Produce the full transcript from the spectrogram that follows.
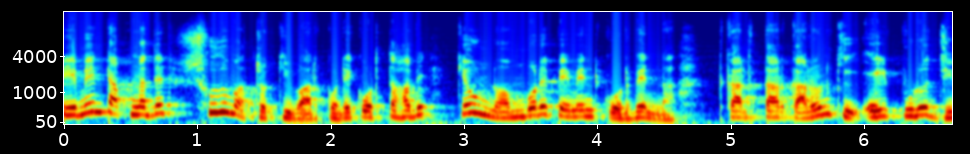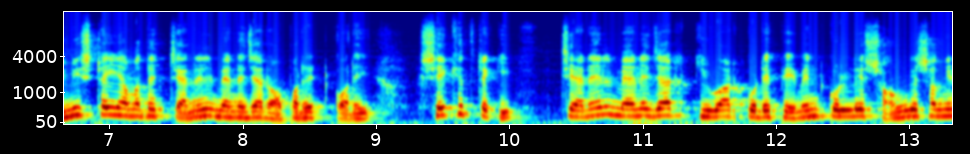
পেমেন্ট আপনাদের শুধুমাত্র কিউআর কোডে করতে হবে। কেউ নম্বরে পেমেন্ট করবেন না। তার কারণ কি? এই পুরো জিনিসটাই আমাদের চ্যানেল ম্যানেজার অপারেট করে। সেক্ষেত্রে কি? চ্যানেল ম্যানেজার কিউআর কোডে পেমেন্ট করলে সঙ্গে সঙ্গে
